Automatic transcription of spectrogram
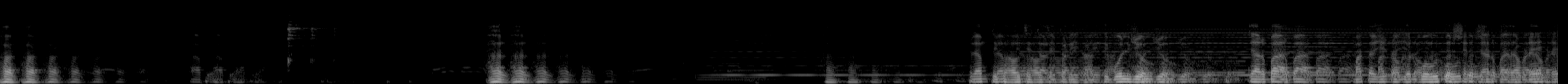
હર હર હર હર હર આપ આપ આપ હર હર હર હર હર પ્રેમથી ભાવથી તાળી પાડીને આરતી બોલજો ત્યારબાદ માતાજીનો ગરબો ઉતરશે ત્યારબાદ આપણે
